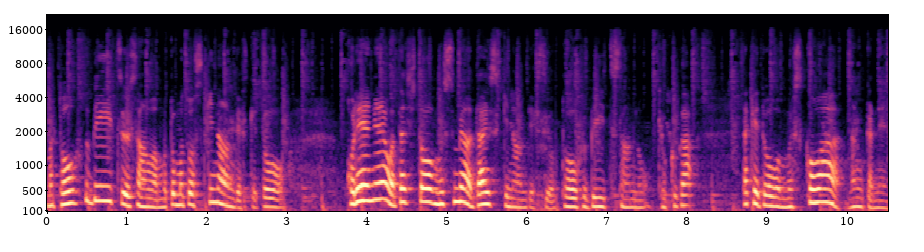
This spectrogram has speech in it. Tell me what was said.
まあ、豆腐ビーツさんはもともと好きなんですけどこれね私と娘は大好きなんですよ豆腐ビーツさんの曲が。だけど息子はなんかね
